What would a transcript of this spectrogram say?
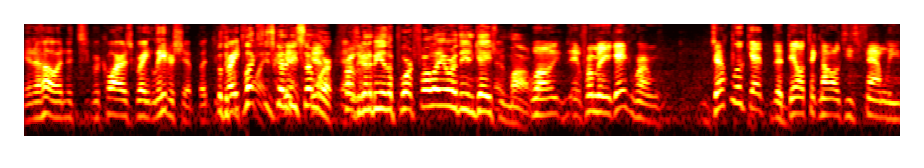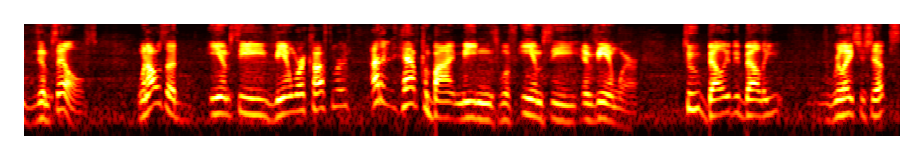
you know, and it requires great leadership. But, but the complexity is going to be somewhere. Yeah, yeah. Is it going to be in the portfolio or the engagement yeah. model? Well, from an engagement model, just look at the Dell Technologies family themselves. When I was a EMC VMware customer, I didn't have combined meetings with EMC and VMware. Two belly-to-belly relationships.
